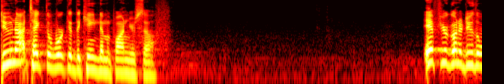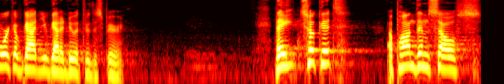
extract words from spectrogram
Do not take the work of the kingdom upon yourself. If you're going to do the work of God, you've got to do it through the Spirit. They took it upon themselves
